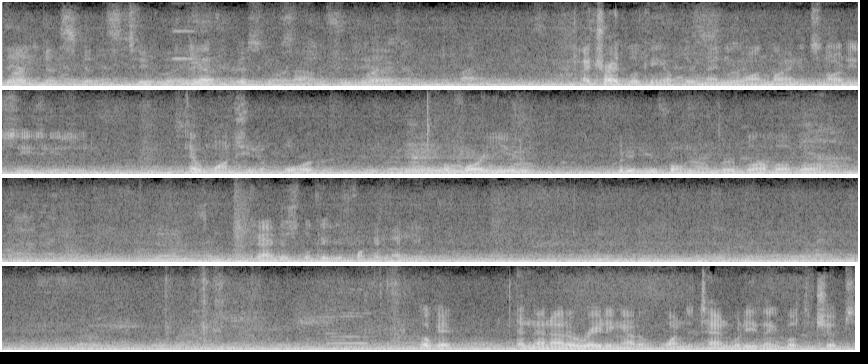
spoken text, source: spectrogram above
They had biscuits too, eh? biscuit sandwiches. Yeah. I tried looking up their menu online. It's not as easy as it. It wants you to order Mm. before you put in your phone number. Blah blah blah. Yeah. Can I just look at your fucking menu? Okay. And then at a rating out of 1 to 10, what do you think about the chips?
